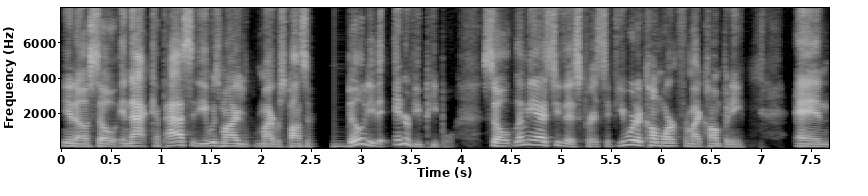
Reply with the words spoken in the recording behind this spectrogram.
you know. So in that capacity, it was my my responsibility to interview people. So let me ask you this, Chris: If you were to come work for my company, and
